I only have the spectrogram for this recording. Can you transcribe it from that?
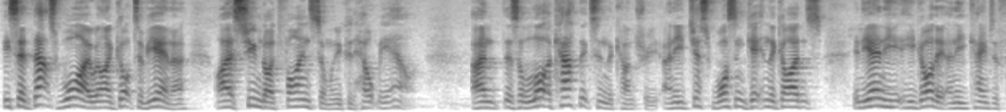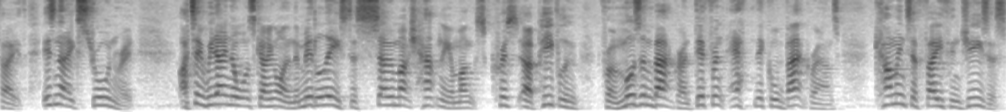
He said that's why when I got to Vienna, I assumed I'd find someone who could help me out. And there's a lot of Catholics in the country, and he just wasn't getting the guidance. In the end, he, he got it and he came to faith. Isn't that extraordinary? I tell you, we don't know what's going on. In the Middle East, there's so much happening amongst uh, people who, from a Muslim background, different ethnical backgrounds, come into faith in Jesus.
